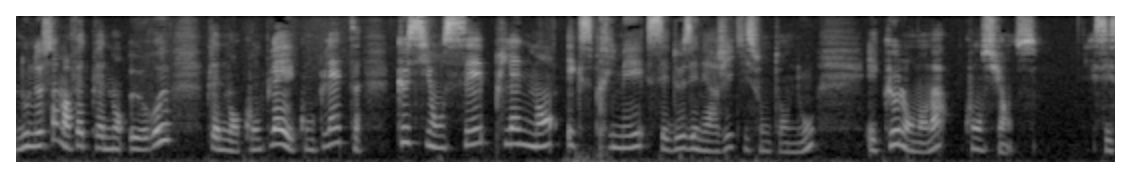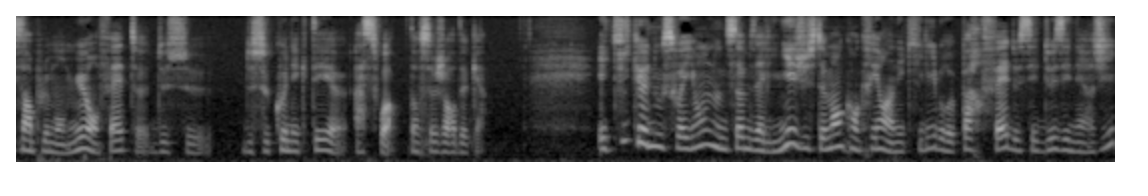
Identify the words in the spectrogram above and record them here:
Nous ne sommes en fait pleinement heureux, pleinement complets et complètes que si on sait pleinement exprimer ces deux énergies qui sont en nous et que l'on en a conscience. C'est simplement mieux en fait de se, de se connecter euh, à soi dans ce genre de cas. Et qui que nous soyons, nous ne sommes alignés justement qu'en créant un équilibre parfait de ces deux énergies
